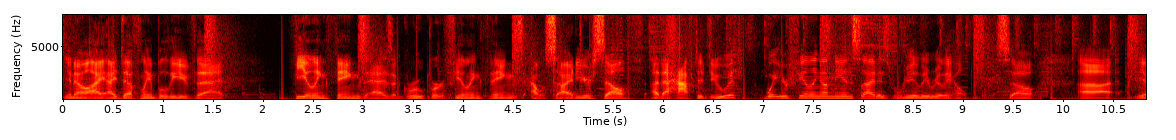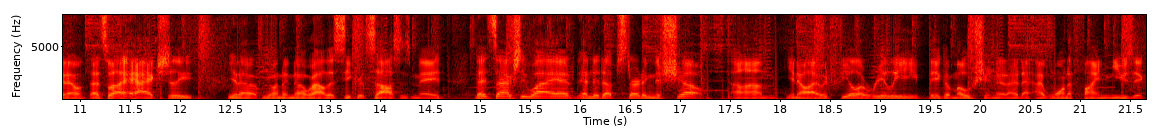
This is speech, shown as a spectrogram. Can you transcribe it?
you know, I, I definitely believe that feeling things as a group or feeling things outside of yourself uh, that have to do with what you're feeling on the inside is really, really helpful. So, uh, you know, that's why I actually, you know, if you want to know how the secret sauce is made, that's actually why I ended up starting this show. Um, you know, I would feel a really big emotion and I'd, I want to find music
